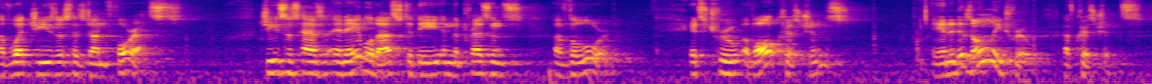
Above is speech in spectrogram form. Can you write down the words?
of what Jesus has done for us. Jesus has enabled us to be in the presence of the Lord. It's true of all Christians, and it is only true of Christians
